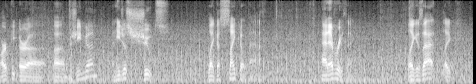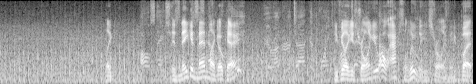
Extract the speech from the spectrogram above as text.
RP or a, a machine gun, and he just shoots like a psychopath at everything. Like, is that like, like, is naked men like okay? Do you feel like he's trolling you? Oh, absolutely, he's trolling me. But,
